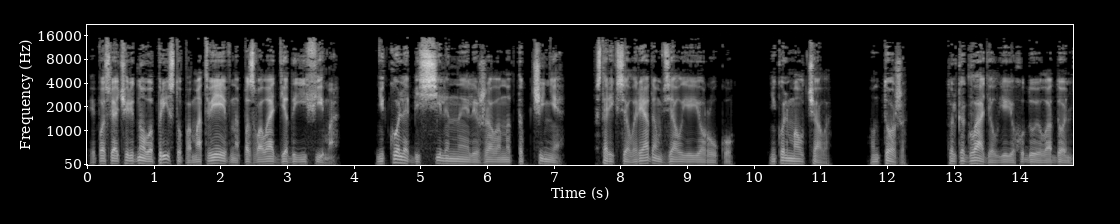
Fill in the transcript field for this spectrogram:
и после очередного приступа Матвеевна позвала деда Ефима. Николя, бессиленная, лежала на топчине. Старик сел рядом, взял ее руку. Николь молчала. Он тоже. Только гладил ее худую ладонь.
